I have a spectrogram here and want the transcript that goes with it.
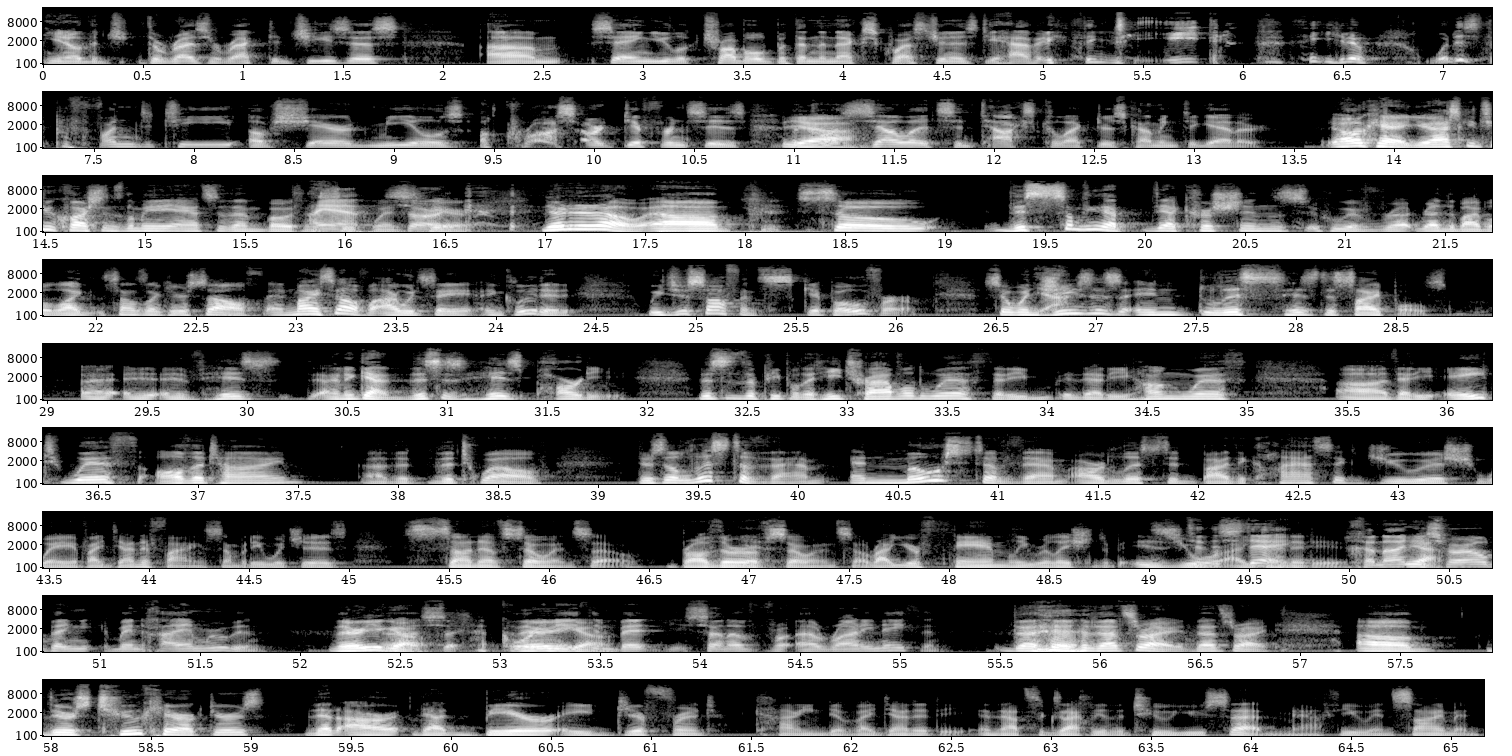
you know the the resurrected Jesus um, saying you look troubled, but then the next question is, do you have anything to eat? you know, what is the profundity of shared meals across our differences, yeah. across zealots and tax collectors coming together? Okay, you're asking two questions. Let me answer them both in I sequence here. No, no, no. Um, so this is something that, that Christians who have read, read the Bible, like sounds like yourself and myself, I would say included, we just often skip over. So when Yeah. Jesus enlists his disciples, uh, of his, and again, this is his party. This is the people that he traveled with, that he that he hung with, uh, that he ate with all the time. Uh, the the twelve. There's a list of them, and most of them are listed by the classic Jewish way of identifying somebody, which is son of so and so, brother of so and so, right? Your family relationship is your identity. Hanan Yeah. Yisrael ben, ben Chaim Reuben. There you go. Uh, so- there you Nathan, go. ben, son of uh, Ronnie Nathan. that's right. That's right. Um, there's two characters that are that bear a different kind of identity, and that's exactly the two you said, Matthew and Simon,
